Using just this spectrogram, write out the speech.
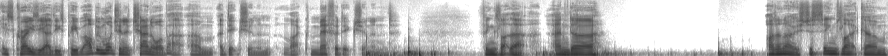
It's crazy how these people. I've been watching a channel about um, addiction and like meth addiction and things like that, and uh, I don't know. It just seems like um,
